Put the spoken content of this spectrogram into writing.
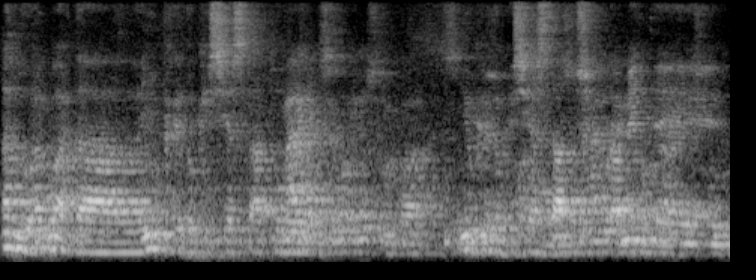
Allora, guarda, io credo che sia stato... Mario, ecco, io sono qua. Io credo che sia stato sicuramente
